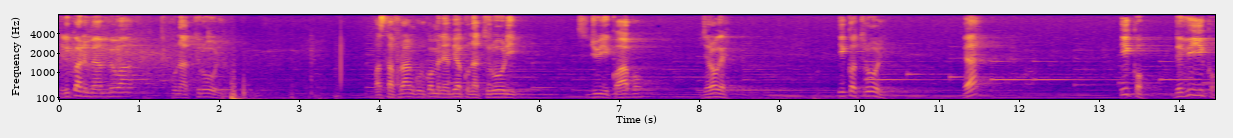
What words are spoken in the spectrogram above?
Nilikuwa nimeambiwa kuna troli. Pastor Frank ulikuwa umeniambia kuna troli, sijui iko hapo. Jeroge, iko troli yeah? Iko devi iko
